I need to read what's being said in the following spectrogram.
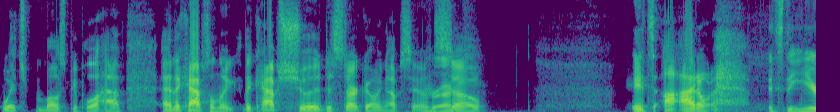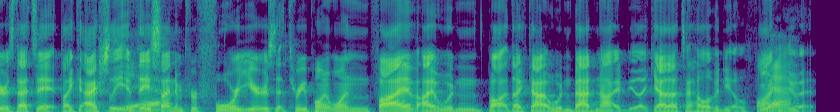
which most people will have. And the caps only the caps should start going up soon. Correct. So it's I, I don't It's the years. That's it. Like actually, if they signed him for four years at three point one five, I wouldn't buy like that. Wouldn't bad an eye. I'd be like, yeah, that's a hell of a deal. Fine, Yeah. do it.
